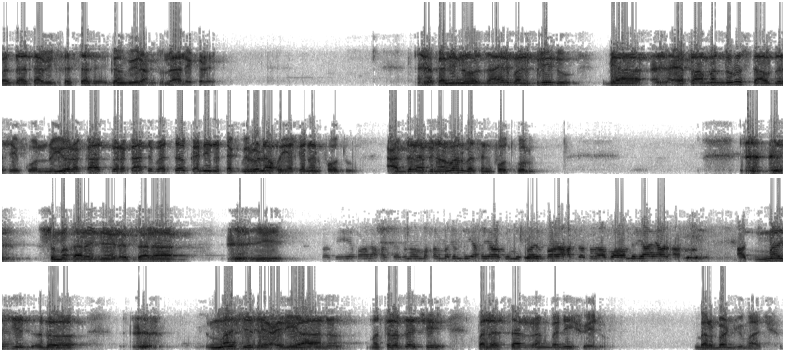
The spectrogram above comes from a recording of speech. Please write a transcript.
بس دا تعویل خسته دی غنگوی رحمت الله علیه کړي کني نو ظاهر باندې پریدو بیا اقامه درست او د سې کول نو یو رکعت برکات به ته کني نو تکبیر الله خو یقینا فوتو عبد الله بن عمر بسنګ فوت کول ثم خرجنا الى الصلاه قال حدثنا محمد بن يحيى بن نفيل قال حدثنا ابو عامر يعني عن اخيه مسجد مسجد عریان مطلب دا چې پلستر رنگ بنی شوی نو بربند جماعت شو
